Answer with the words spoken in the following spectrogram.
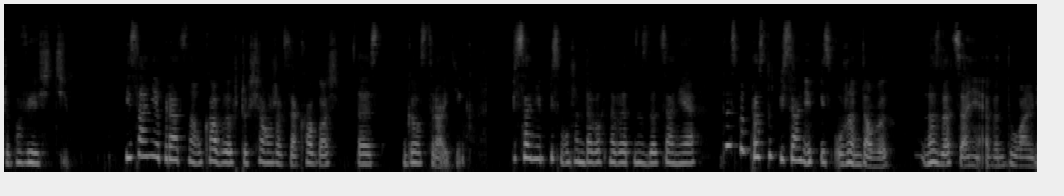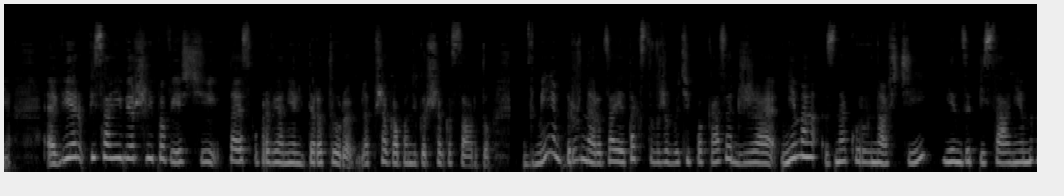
czy powieści. Pisanie prac naukowych czy książek za kogoś to jest ghostwriting. pisanie pism urzędowych nawet na zlecenie to jest po prostu pisanie pism urzędowych na zlecenie ewentualnie. E, wier pisanie wierszy i powieści to jest uprawianie literatury lepszego bądź gorszego sortu. Wymieniam różne rodzaje tekstów, żeby Ci pokazać, że nie ma znaku równości między pisaniem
